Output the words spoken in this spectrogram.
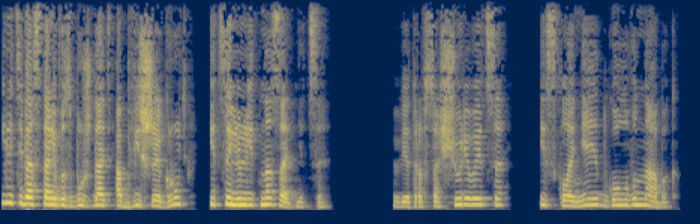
Или тебя стали возбуждать обвисшая грудь и целлюлит на заднице? Ветров сощуривается и склоняет голову на бок,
